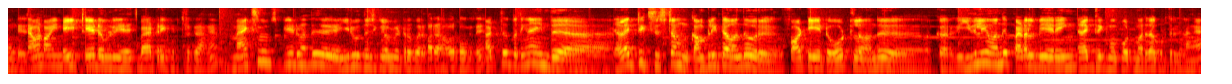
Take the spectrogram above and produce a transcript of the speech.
உங்களுக்கு seven point eight AWH battery கொடுத்துருக்காங்க மேக்ஸிமம் ஸ்பீடு வந்து இருபத்தஞ்சு கிலோமீட்டர் பர் ஹவர் போகுது. அடுத்து பார்த்தீங்கன்னா இந்த எலக்ட்ரிக் சிஸ்டம் கம்ப்ளீட்டாக வந்து ஒரு ஃபார்ட்டி எயிட் ஓட்டில் வந்து ஒர்க்காக இருக்குது இதுலேயும் வந்து பெடல் பியரிங் எலக்ட்ரிக் மோபோட் மாதிரி தான் கொடுத்துருக்காங்க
